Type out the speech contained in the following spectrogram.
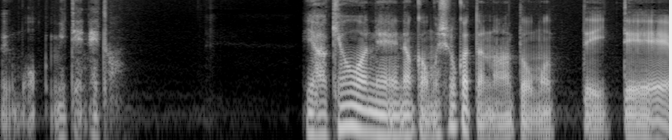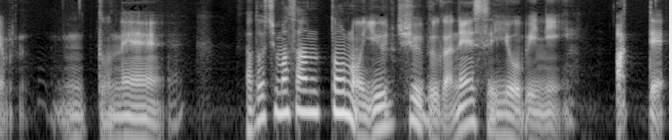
でも見てねと。いや、今日はね、なんか面白かったなと思ってていて、うんとね、佐渡島さんとの YouTube がね、水曜日にあって、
